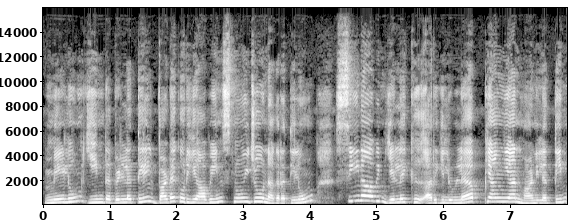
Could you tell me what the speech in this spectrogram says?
மேலும் இந்த வெள்ளத்தில் வடகொரியாவின் ஸ்னூய்ஜோ நகரத்திலும் சீனாவின் எல்லைக்கு அருகிலுள்ள பியாங்யான் மாநிலத்தின்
